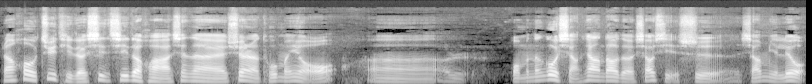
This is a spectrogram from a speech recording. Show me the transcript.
然后具体的信息的话，现在渲染图没有。呃，我们能够想象到的消息是，小米六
